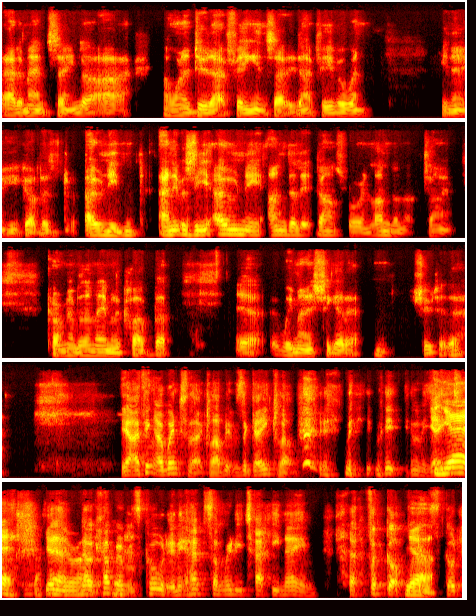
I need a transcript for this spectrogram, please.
Adam Ant saying, "Look, I, I want to do that thing in Saturday Night Fever when." You know, you got the only, and it was the only underlit dance floor in London at the time. Can't remember the name of the club, but yeah, we managed to get it and shoot it there. Yeah, I think I went to that club. It was a gay club in the, in the Yes, yeah. Right. No, I can't remember what it's called, and it had some really tacky name. I forgot yeah. what it's called,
